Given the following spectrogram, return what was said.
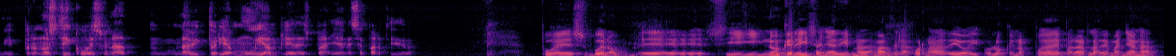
mi pronóstico es una, una, victoria muy amplia de España en ese partido. Pues bueno, eh, si no queréis añadir nada más de la jornada de hoy o lo que nos pueda deparar la de mañana,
